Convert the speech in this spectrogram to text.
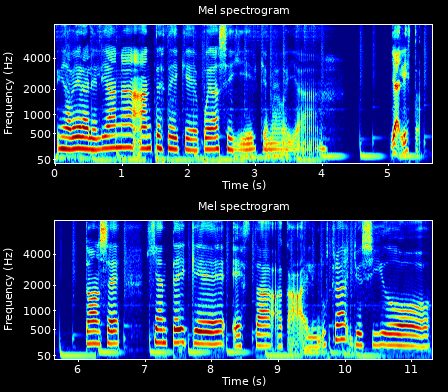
Y a ver a Leliana antes de que pueda seguir, que me voy a... Ya, listo. Entonces, gente que está acá en la industria, yo he sido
